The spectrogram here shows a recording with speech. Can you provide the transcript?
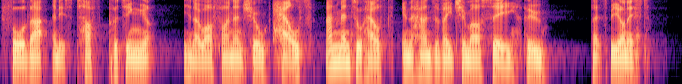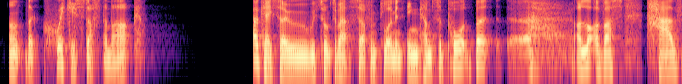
for that. And it's tough putting, you know, our financial health and mental health in the hands of HMRC, who, let's be honest, aren't the quickest off the mark. Okay, so we've talked about self employment income support, but uh, a lot of us have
